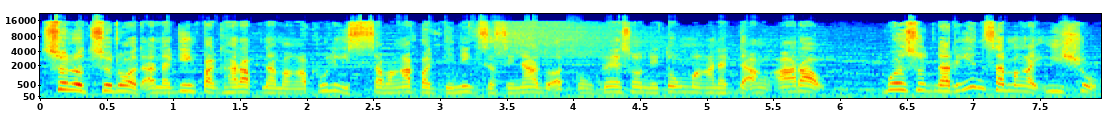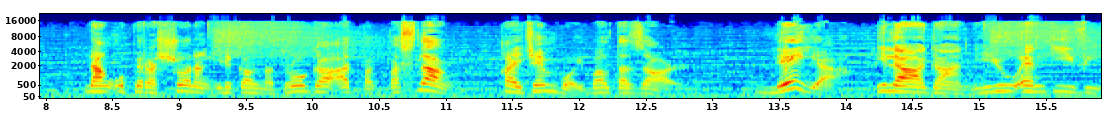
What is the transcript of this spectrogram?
Sunod-sunod ang naging pagharap ng mga pulis sa mga pagdinig sa Senado at Kongreso nitong mga nagdaang araw. Bunsod na rin sa mga isyu ng operasyon ng ilegal na droga at pagpaslang kay Jemboy Baltazar. Leia Ilagan, UNTV,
